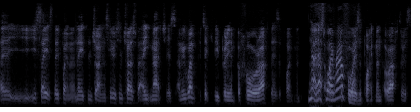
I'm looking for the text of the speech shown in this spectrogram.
uh, you you say it's the appointment of Nathan Jones. He was in charge for eight matches, and we weren't particularly brilliant before or after his appointment. No, that's Uh, why Ralph Before won. his appointment or after his.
